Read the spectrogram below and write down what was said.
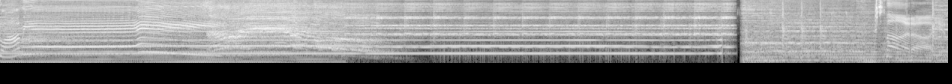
സ്വാമിയേ. നാരായണ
